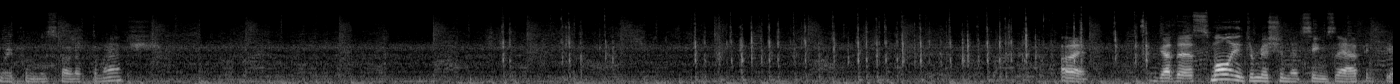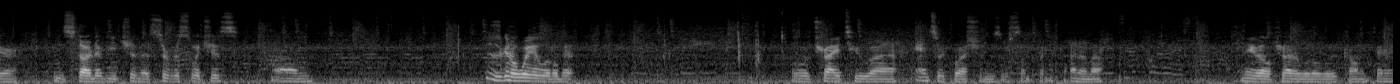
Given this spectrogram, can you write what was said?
wait for them to start up the match. Alright. We've got the small intermission that seems to happen here in the start of each of the service switches. Um, just gonna wait a little bit. We'll try to uh, answer questions or something. I don't know. Maybe I'll try a little bit of commentary.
